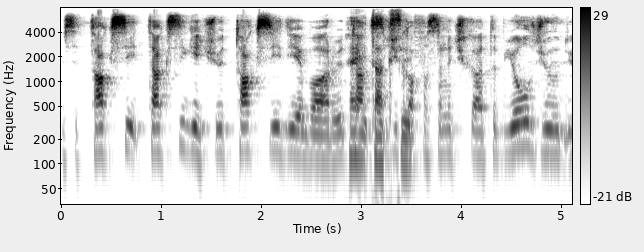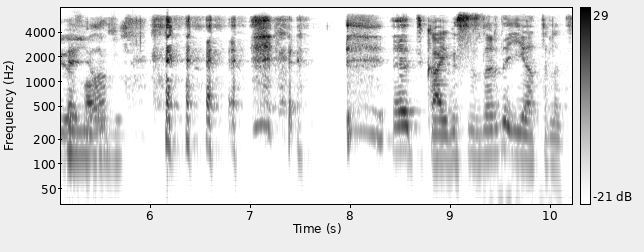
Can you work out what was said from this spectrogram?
Mesela taksi taksi geçiyor taksi diye bağırıyor. Hey, Taksici taksi. kafasını çıkartıp yolcu diyor hey, falan. Yolcu. evet kaygısızları da iyi hatırladın.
